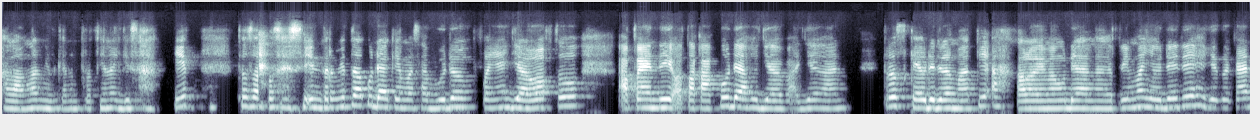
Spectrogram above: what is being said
halangan gitu kan perutnya lagi sakit. Terus waktu sesi interview tuh aku udah kayak masa bodoh pokoknya jawab tuh apa yang di otak aku udah aku jawab aja kan. Terus kayak udah dalam hati ah kalau emang udah nggak terima ya udah deh gitu kan.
